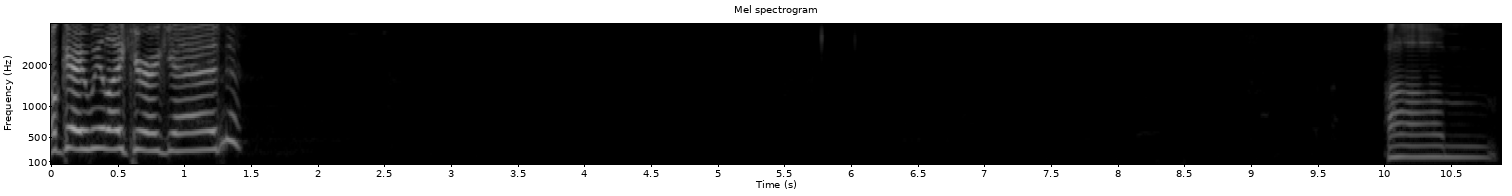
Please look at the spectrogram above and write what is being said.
Okay, we like her again. Um,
